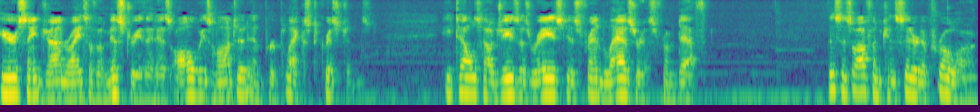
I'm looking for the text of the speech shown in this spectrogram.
Here, St. John writes of a mystery that has always haunted and perplexed Christians. He tells how Jesus raised his friend Lazarus from death. This is often considered a prologue,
